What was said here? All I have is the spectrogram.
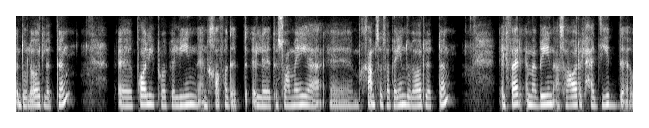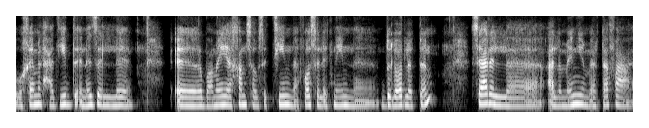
دولار للطن. بولي بروبيلين انخفضت خمسة وسبعين دولار للطن. الفرق ما بين أسعار الحديد وخام الحديد نزل ل ربعمية خمسة وستين فاصل اتنين دولار للطن. سعر الألومنيوم ارتفع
